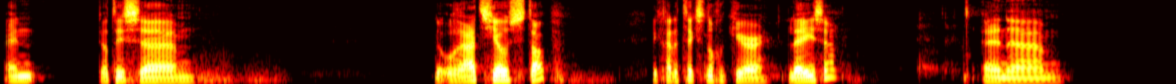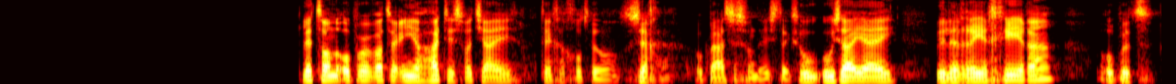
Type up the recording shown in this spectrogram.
En dat is uh, de oratio-stap. Ik ga de tekst nog een keer lezen. En uh, let dan op wat er in je hart is, wat jij tegen God wil zeggen op basis van deze tekst. Hoe, hoe zou jij willen reageren op het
